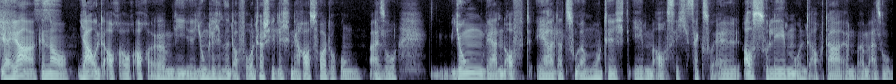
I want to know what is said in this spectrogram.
ja, ja, genau. Ja, und auch, auch, auch ähm, die Jugendlichen sind auch vor unterschiedlichen Herausforderungen. Also Jungen werden oft eher dazu ermutigt, eben auch sich sexuell auszuleben und auch da ähm, ähm, also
